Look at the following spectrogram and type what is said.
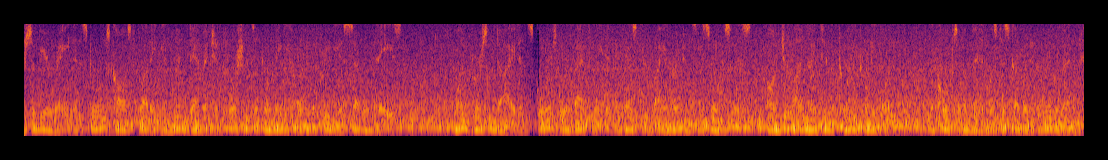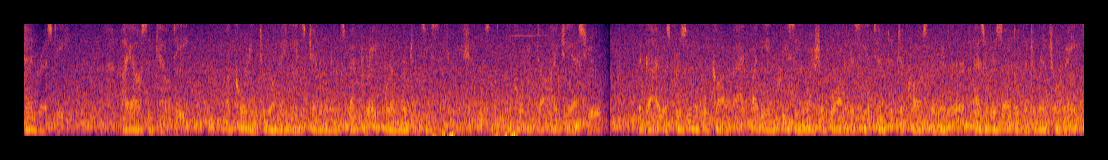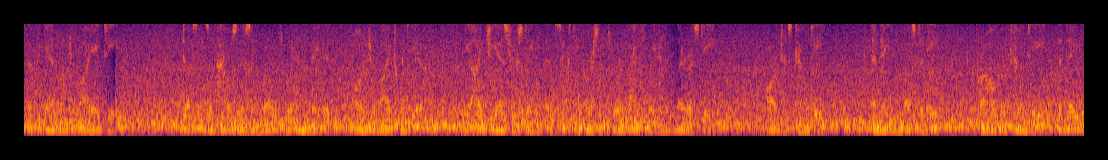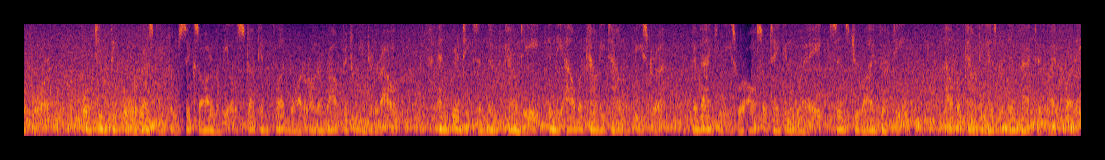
After severe rain and storms caused flooding and wind damage in portions of Romania over the previous several days, one person died and scores were evacuated or rescued by emergency services. On July 19, 2021, the corpse of a man was discovered in a riverbed in Handresti, Iasi County, according to Romania's General Inspectorate for Emergency Situations. According to IGSU, the guy was presumably caught aback by the increasing rush of water as he attempted to cross the river as a result of the torrential rains that began on July 18. Dozens of houses and roads were inundated. On July 20th, the IGSU stated that 60 persons were evacuated in Laristi, Arges County, and Aden Bustany, Crahova County. The day before, 14 people were rescued from six automobiles stuck in floodwater on a route between Durau in Neamt County in the Alba County town of Bistra. Evacuees were also taken away since July 15th. Alba County has been impacted by flooding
